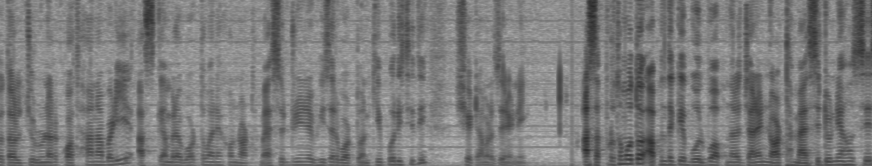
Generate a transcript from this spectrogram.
তো তাহলে চলুন আর কথা না বাড়িয়ে, আজকে আমরা বর্তমানে এখন নর্থ ম্যাসেডোনিয়ার ভিসার বর্তমান কী পরিস্থিতি, সেটা আমরা জেনে নিই। আচ্ছা প্রথমত আপনাদেরকে বলব, আপনারা জানেন নর্থ ম্যাসিডোনিয়া হচ্ছে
